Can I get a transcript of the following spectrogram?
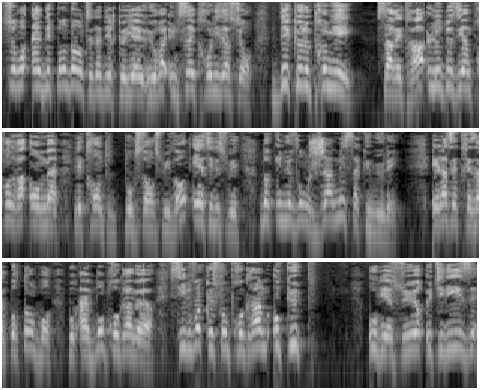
seront indépendantes, c'est-à-dire qu'il y aura une synchronisation. Dès que le premier s'arrêtera, le deuxième prendra en main les 30% suivants, et ainsi de suite. Donc ils ne vont jamais s'accumuler. Et là, c'est très important bon, pour un bon programmeur. S'il voit que son programme occupe ou bien sûr utilise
